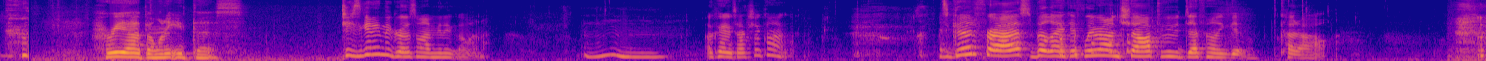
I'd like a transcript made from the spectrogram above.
Hurry up! I want to eat this. She's getting the gross one. I'm gonna go on. Mm. Okay, it's actually kind of. It's good for us, but like if we were on Chopped, we would definitely get cut out.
